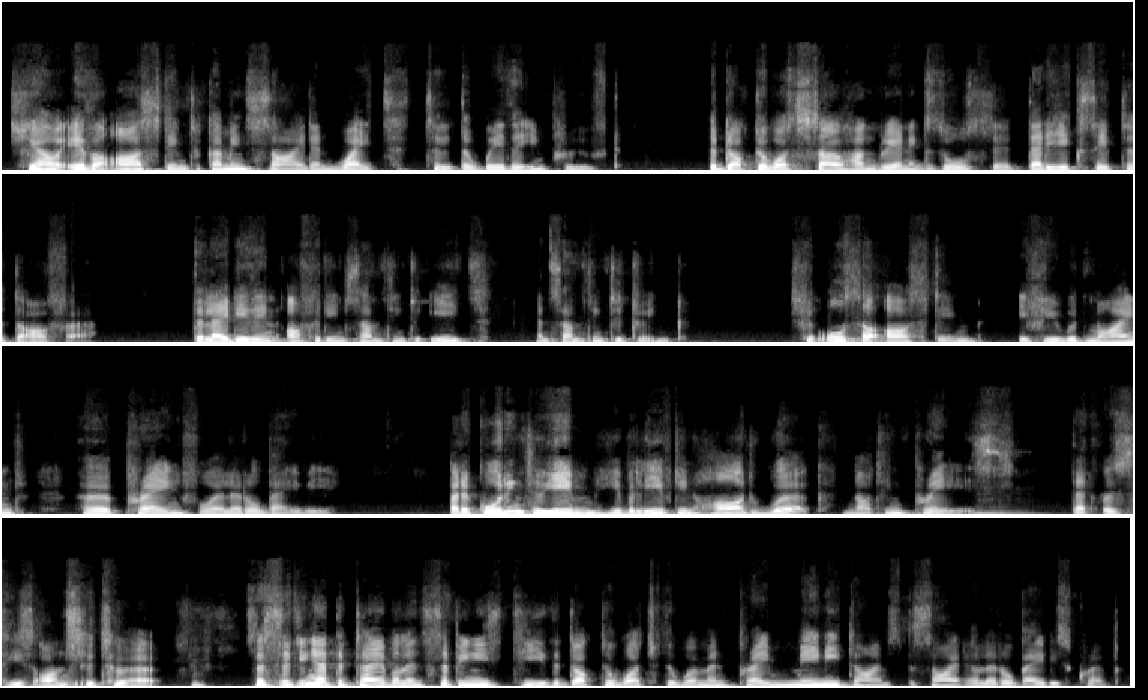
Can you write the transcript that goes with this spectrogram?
She, however, asked him to come inside and wait till the weather improved. The doctor was so hungry and exhausted that he accepted the offer. The lady then offered him something to eat and something to drink. She also asked him if he would mind her praying for a little baby. But according to him, he believed in hard work, not in prayers. Mm. That was his answer to her. so, sitting at the table and sipping his tea, the doctor watched the woman pray many times beside her little baby's crib.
